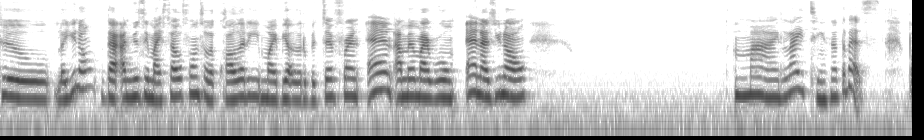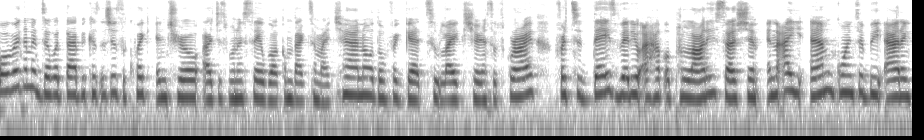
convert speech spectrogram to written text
to let you know that I'm using my cell phone, so the quality might be a little bit different. And I'm in my room, and as you know, my lighting's not the best. But we're gonna deal with that because it's just a quick intro. I just want to say welcome back to my channel. Don't forget to like share and subscribe. For today's video i have a pilates session and i am going to be adding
